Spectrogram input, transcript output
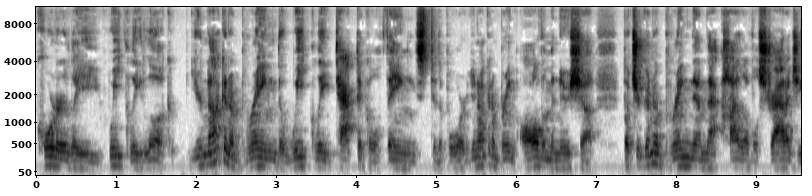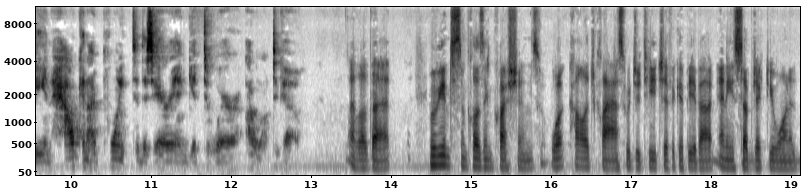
quarterly, weekly look. You're not going to bring the weekly tactical things to the board. You're not going to bring all the minutia, but you're going to bring them that high level strategy and how can I point to this area and get to where I want to go. I love that. Moving into some closing questions, what college class would you teach if it could be about any subject you wanted?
